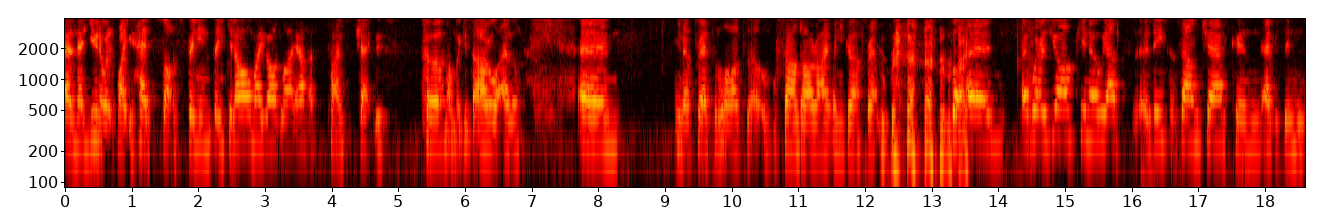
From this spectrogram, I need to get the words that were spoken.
and then you know what it's like. Your head sort of spinning, thinking, "Oh my god, like I haven't had time to check this tone on my guitar or whatever." Um, you know, pray to the Lord that it'll sound all right when you go for it. But um, uh, whereas York, you know, we had a decent sound check and everything.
